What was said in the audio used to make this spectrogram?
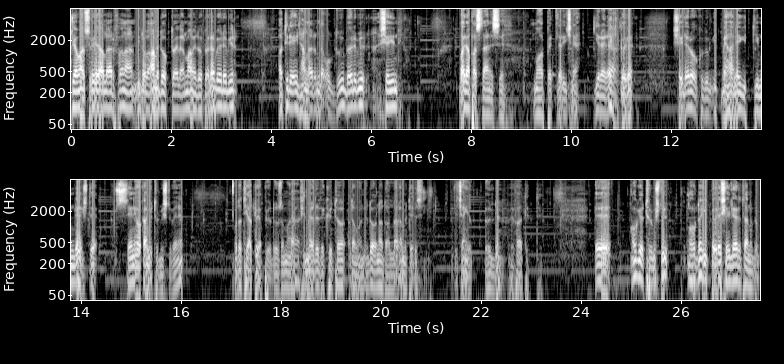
Cemal Süreyyalar falan, bir dolu Ahmet Oktaylar, Mehmet Oktaylar böyle bir Atilla İlhanların da olduğu böyle bir şeyin Bayram Hastanesi muhabbetleri içine girerek Evet. böyle şeyleri okudum. İlk gittiğimde işte Seni Okan götürmüştü beni. O da tiyatro yapıyordu o zaman. Evet. Filmlerde de kötü adam oynadı. Ona da Allah rahmet eylesin. Geçen yıl öldü, vefat etti. Ee, o götürmüştü. Orada ilk böyle şeyleri tanıdım.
